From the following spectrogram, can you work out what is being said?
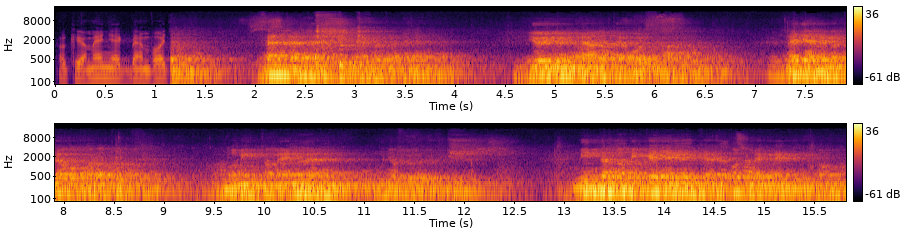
aki a mennyekben vagy, szenteltessék meg a te Jöjjön el a te országod, legyen meg a te akaratod, amint a mennyben, úgy a földön is. Minden napi kenyerünket add meg nekünk ma,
